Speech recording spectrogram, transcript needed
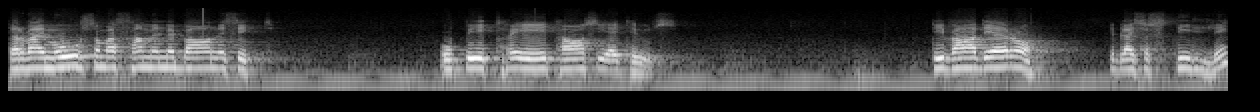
Der var ei mor som var sammen med barnet sitt oppe i tre etasje i et hus. De var der, og det blei så stille,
